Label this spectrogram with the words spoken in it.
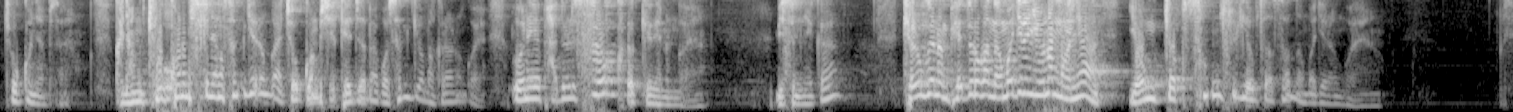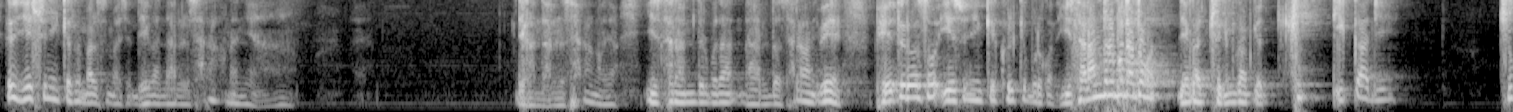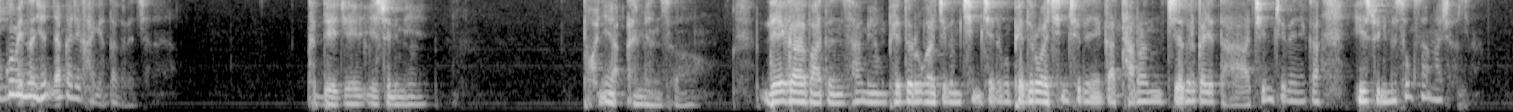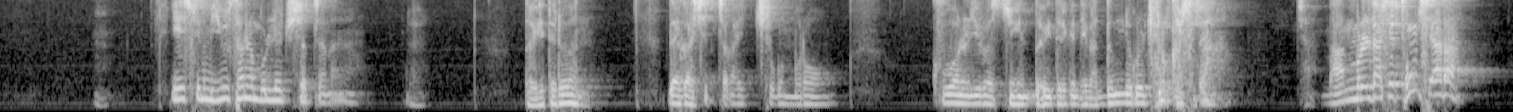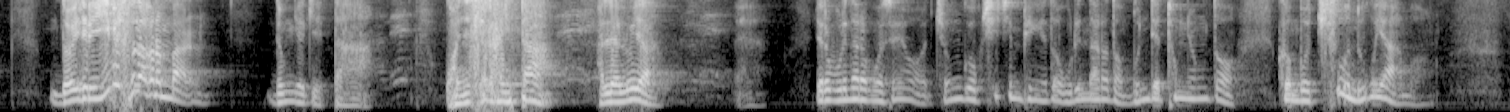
조건이 없어요. 그냥 조건 없이 그냥 섬기는 거야. 조건 없이 대접하고 섬기고 막 그러는 거예요. 은혜 받을수록 그렇게 되는 거예요. 믿습니까? 결국에는 베드로가 넘어지는 이유는 뭐냐? 영적 성숙이 없어서 넘어지는 거예요. 그래서 예수님께서 말씀하신 내가 나를 사랑하느냐? 내가 나를 사랑하느냐? 이 사람들보다 나를 더 사랑하느냐? 왜? 베드로도 예수님께 그렇게 물었거든요 이 사람들보다도 내가 주님과 함께 죽기까지 죽음 있는 현장까지 가겠다 그랬잖아요. 근데 이제 예수님이 본의 알면서 내가 받은 사명 베드로가 지금 침체되고 베드로가 침체되니까 다른 제자들까지 다 침체되니까 예수님이 속상하셨어요. 예수님이 유산을 물려주셨잖아요. 너희들은 내가 십자가의 죽음으로 구원을 이루었으니 너희들에게 내가 능력을 줄 것이다. 자 만물을 다시 통치하라. 너희들이 입에서 나가는 말 능력이 있다. 권세가 있다. 할렐루야. 네. 여러분 우리나라 보세요. 중국 시진핑이도 우리나라도 문 대통령도 그 뭐 추 누구야 뭐.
